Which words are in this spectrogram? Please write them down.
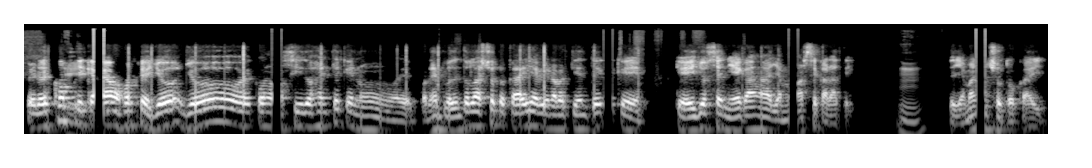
Pero es complicado, eh, Jorge. Yo, yo he conocido gente que no, eh, por ejemplo, dentro de la Shotokai había una vertiente que, ellos se niegan a llamarse karate. Mm. Se llaman Shotokai.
